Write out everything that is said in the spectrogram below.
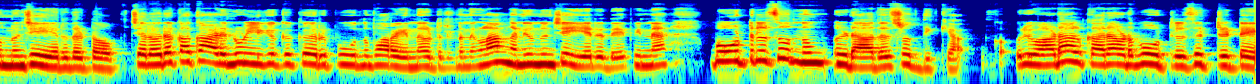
ഒന്നും ചെയ്യരുത് കേട്ടോ. ചിലവരൊക്കെ കാടിന്റെ ഉള്ളിലേക്കൊക്കെ കയറി പോകുന്നു പറയുന്നത് കേട്ടിട്ടുണ്ട്. നിങ്ങൾ അങ്ങനെയൊന്നും ചെയ്യരുതേ. പിന്നെ ബോട്ടിൽസ് ഒന്നും ഇടാതെ ശ്രദ്ധിക്കുക ഒരുപാട് ആൾക്കാർ അവിടെ ബോട്ടിൽസ് ഇട്ടിട്ടേ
